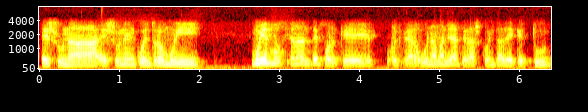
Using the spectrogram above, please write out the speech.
es una es un encuentro muy muy emocionante porque, porque de alguna manera te das cuenta de que tú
